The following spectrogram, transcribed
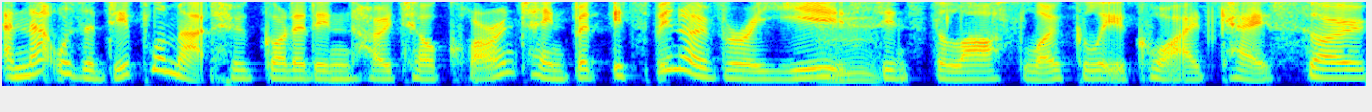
And that was a diplomat who got it in hotel quarantine. But it's been over a year mm. since the last locally acquired case. So,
